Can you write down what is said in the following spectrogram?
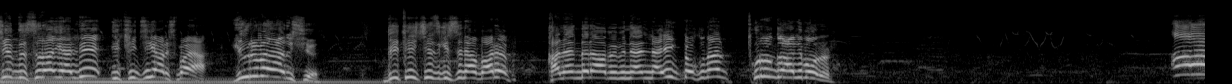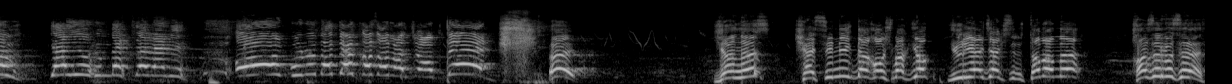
Şimdi sıra geldi ikinci yarışmaya. Yürüme yarışı. Bitiş çizgisine varıp Kalender abimin eline ilk dokunan turun galibi olur. Ağam geliyorum bekle beni. Aa, bunu da ben kazanacağım ben. Hey! Yalnız kesinlikle koşmak yok, yürüyeceksiniz tamam mı? Hazır mısınız?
